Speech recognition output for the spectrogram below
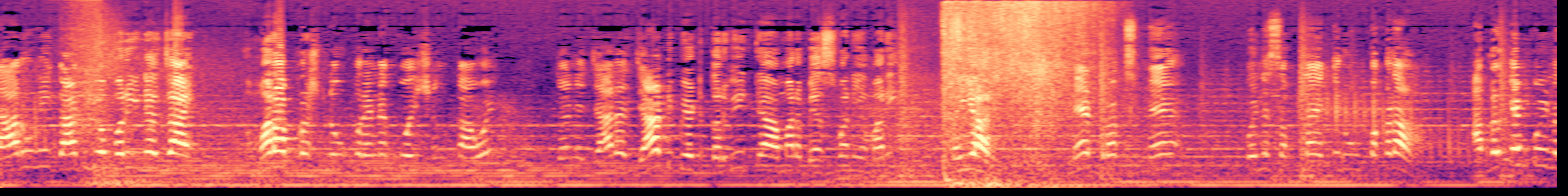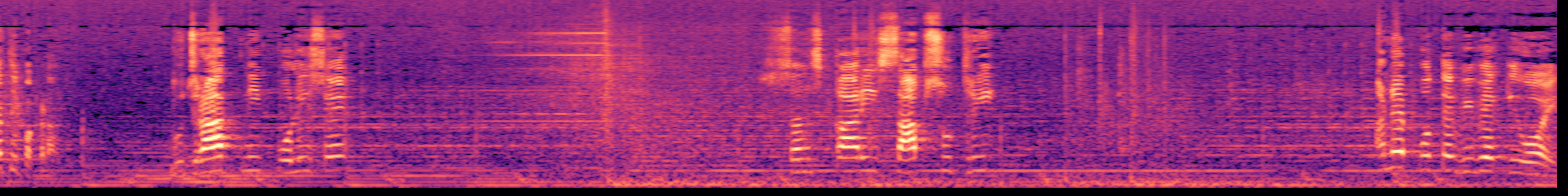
દારૂની ગાડીઓ ભરીને જાય. અમારા પ્રશ્ન ઉપર એને કોઈ શંકા હોય, તો એને જ્યારે જ્યાં ડિબેટ કરવી, ત્યાં અમારે બેસવાની અમારી તૈયારી. મેં ડ્રગ્સ મેં કોઈને સપ્લાય કર્યું, હું પકડાણો. આગળ કેમ કોઈ નથી પકડાતું? ગુજરાતની પોલીસે સંસ્કારી સાફ સુથરી અને પોતે વિવેકી હોય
